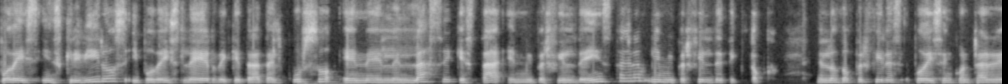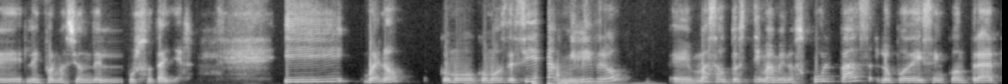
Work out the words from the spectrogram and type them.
podéis inscribiros y podéis leer de qué trata el curso en el enlace que está en mi perfil de Instagram y en mi perfil de TikTok. En los dos perfiles podéis encontrar eh, la información del curso taller. Y bueno, como, como os decía, mi libro eh, más autoestima, menos culpas, lo podéis encontrar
